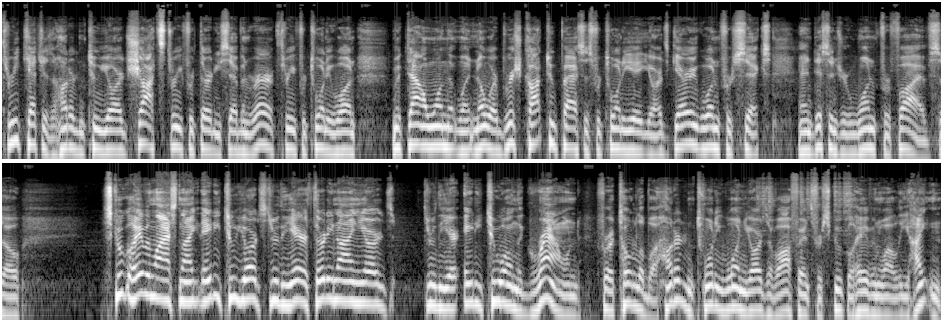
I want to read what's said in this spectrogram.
3 catches, 102 yards. Shots 3 for 37. Rarick 3 for 21. McDowell one that went nowhere. Brish caught two passes for 28 yards. Gary one for six, and Dissinger one for five. So Schuylkill Haven last night, 82 yards through the air, 39 yards through the air, 82 on the ground for a total of 121 yards of offense for Schuylkill Haven, while Lehighton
